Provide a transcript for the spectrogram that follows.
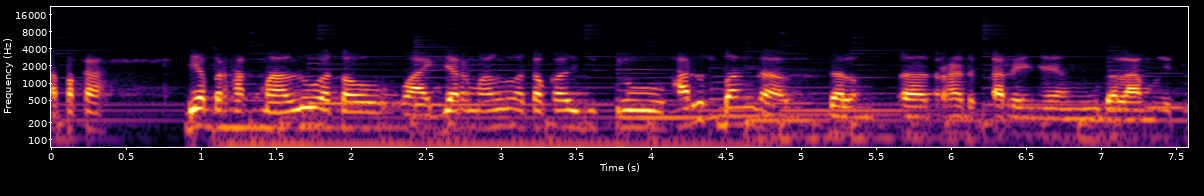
Apakah dia berhak malu atau wajar malu atau kalau justru harus bangga dalam eh, terhadap karyanya yang udah lama itu?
